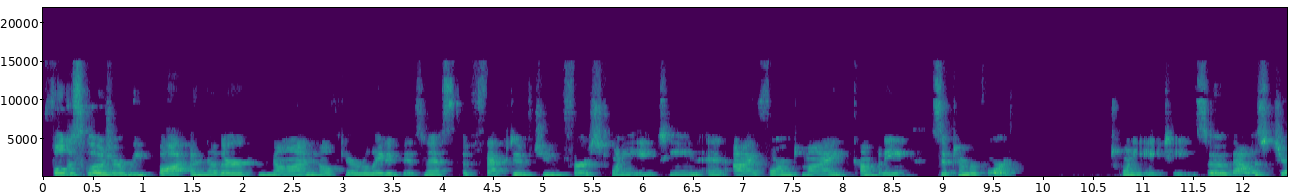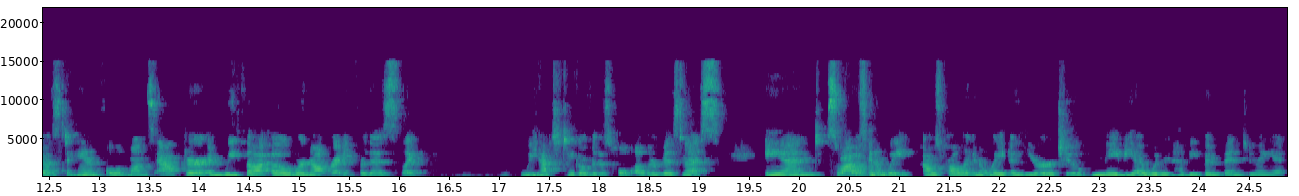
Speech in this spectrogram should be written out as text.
Full disclosure, we bought another non-healthcare related business effective June 1st, 2018, and I formed my company September 4th, 2018. So that was just a handful of months after. And we thought, oh, we're not ready for this. Like, we have to take over this whole other business. And so I was going to wait. I was probably going to wait a year or two. Maybe I wouldn't have even been doing it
